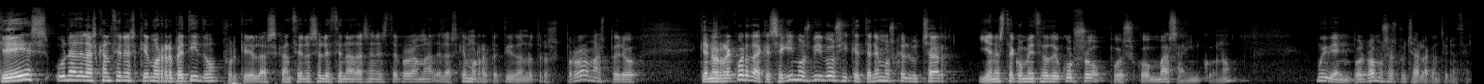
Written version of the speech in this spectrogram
que es una de las canciones que hemos repetido, porque las canciones seleccionadas en este programa, de las que hemos repetido en otros programas, pero que nos recuerda que seguimos vivos y que tenemos que luchar, y en este comienzo de curso, pues con más ahínco, ¿no? Muy bien, pues vamos a escucharla a continuación.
